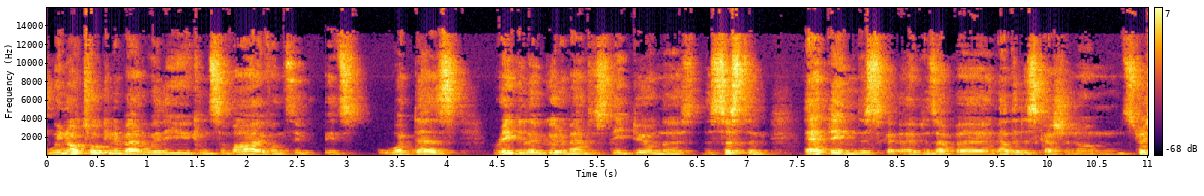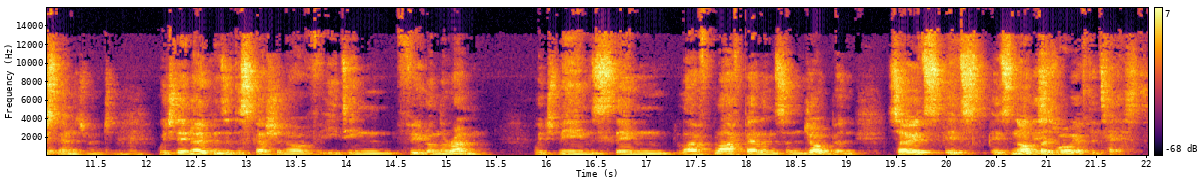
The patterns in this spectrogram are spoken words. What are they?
we're not talking about whether you can survive on sleep. It's what does regular good amount of sleep do on the the system. That then dis- opens up uh, another discussion on stress management, which then opens a discussion of eating food on the run, which means then life life balance and job, and so it's it's it's not. This But, is why we have to test.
